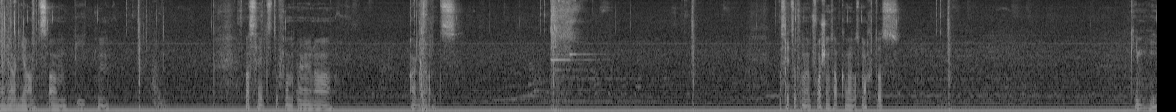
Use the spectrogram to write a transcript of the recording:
eine Allianz anbieten. Was hältst du von einer Allianz. Was jetzt auf einem Forschungsabkommen? Was macht das? Chemie?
